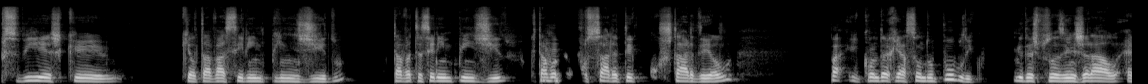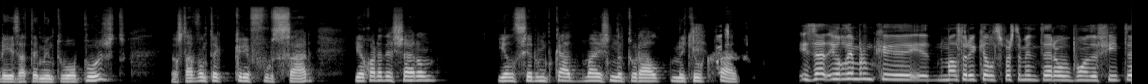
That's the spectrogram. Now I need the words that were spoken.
percebias que, que ele estava a ser impingido, estava-te a ser impingido, que estava uhum. a forçar a ter que gostar dele Pá, e quando a reação do público e das pessoas em geral era exatamente o oposto, eles estavam a querer forçar e agora deixaram ele ser um bocado mais natural naquilo que faz. Exato, eu lembro-me que numa altura que ele supostamente era o bom da fita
